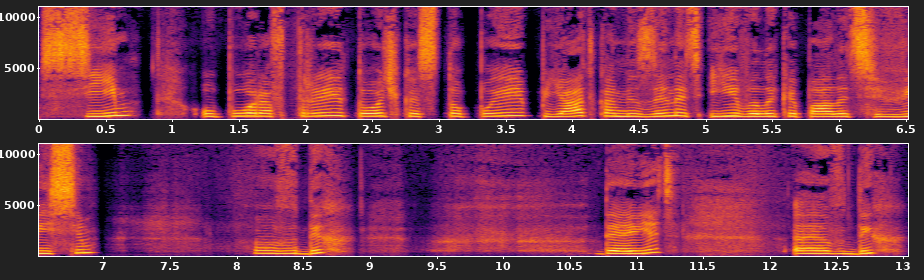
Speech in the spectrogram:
сім, опора в три точки стопи, п'ятка, мізинець і великий палець вісім. Вдих. Дев'ять. Е, вдих.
